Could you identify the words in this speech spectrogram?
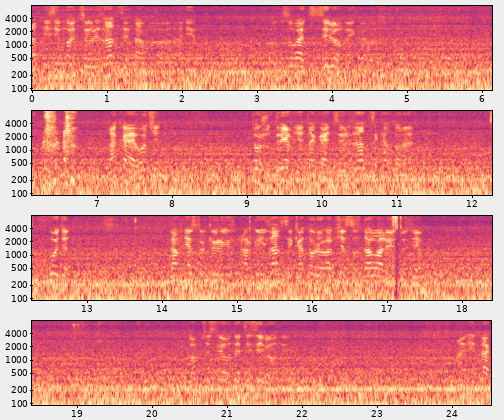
от неземной цивилизации, там э, они ну, называются зеленые, короче. Такая очень тоже древняя такая цивилизация, которая входит там несколько органи- организаций, которые вообще создавали эту землю. В том числе вот эти зеленые. Они так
